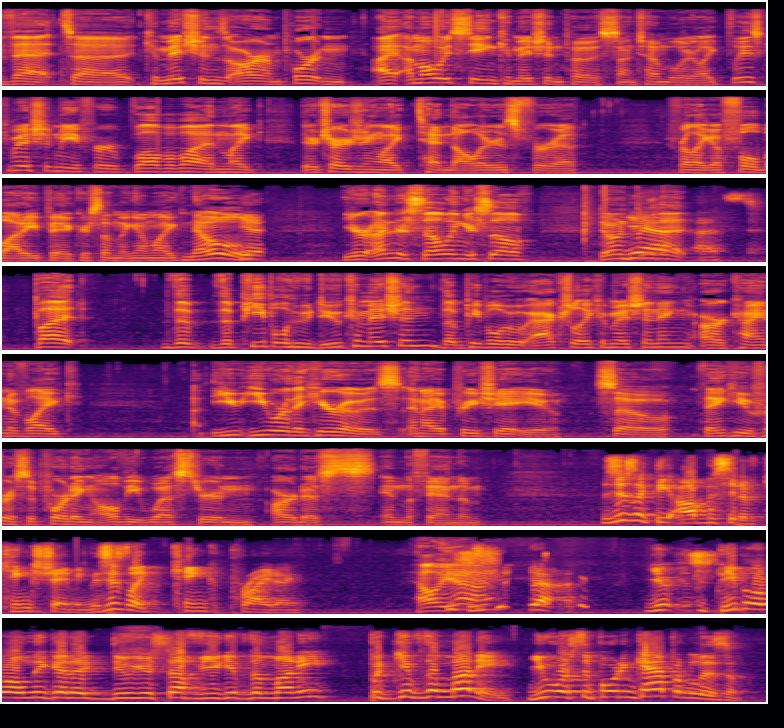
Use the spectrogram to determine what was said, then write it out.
that uh, commissions are important. I, I'm always seeing commission posts on Tumblr like, please commission me for blah blah blah, and like they're charging like ten dollars for a for like a full body pick or something. I'm like, no, Yeah. you're underselling yourself. Don't do that. But the the people who do commission, the people who actually commissioning, are kind of like you you are the heroes, and I appreciate you. So thank you for supporting all the Western artists in the fandom. This is like the opposite of kink shaming. This is like kink priding. Hell yeah. Yeah. You people are only gonna do your stuff if you give them money, but give them money. You are supporting capitalism.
